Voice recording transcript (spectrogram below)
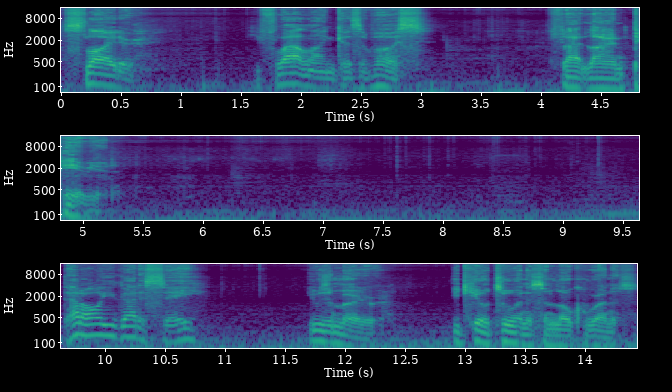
Slider. He flatlined because of us. Flatline, period. That all you gotta say? He was a murderer. He killed two innocent local runners.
